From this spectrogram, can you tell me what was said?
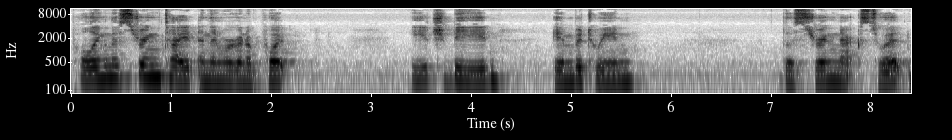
Pulling the string tight and then we're gonna put each bead in between the string next to it.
